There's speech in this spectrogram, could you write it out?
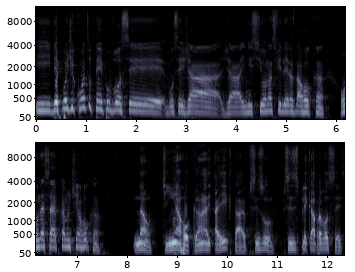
e depois de quanto tempo você você já já iniciou nas fileiras da Rocan? Ou nessa época não tinha Rocan? Não, tinha Rocan, aí que tá, eu preciso, preciso explicar para vocês.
